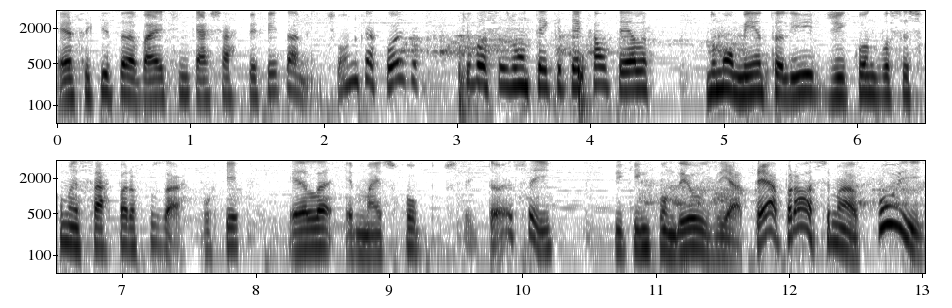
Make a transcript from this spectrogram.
essa aqui tá, vai se encaixar perfeitamente. A única coisa é que vocês vão ter que ter cautela no momento ali de quando vocês começar a parafusar, porque ela é mais robusta. Então é isso aí. Fiquem com Deus e até a próxima. Fui!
